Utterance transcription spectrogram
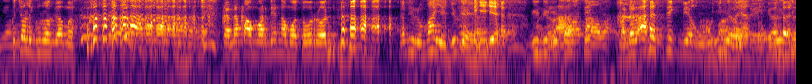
yang Kecuali guru agama. Karena pamor dia nggak mau turun. Nah, di rumah ya juga ya. iya. Gini Padahal asik. ketawa-tawa. Padahal asik dia. iya, lucu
